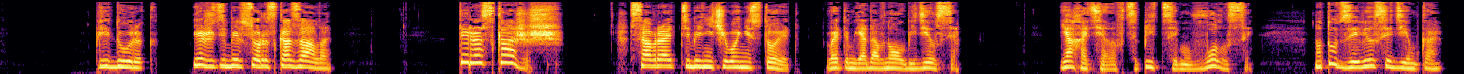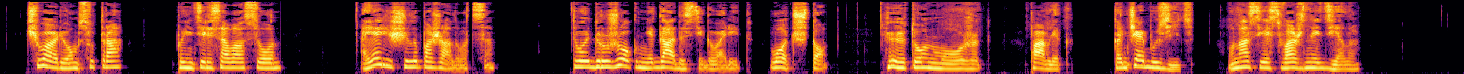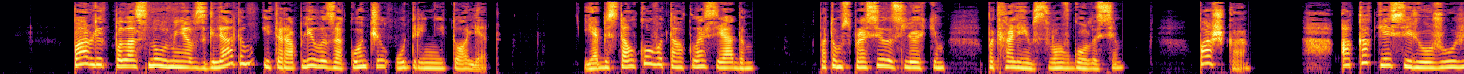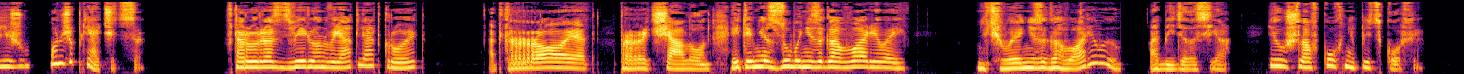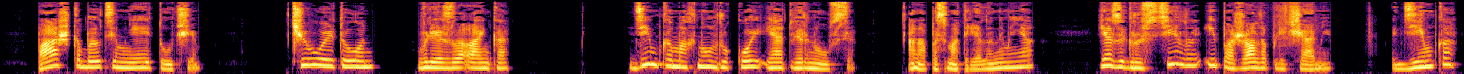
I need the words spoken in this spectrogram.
Придурок, я же тебе все рассказала. Ты расскажешь. Соврать тебе ничего не стоит. В этом я давно убедился. Я хотела вцепиться ему в волосы, но тут заявился Димка. «Чего орем с утра?» — поинтересовался он. А я решила пожаловаться. Твой дружок мне гадости говорит. Вот что. Это он может. Павлик, кончай бузить. У нас есть важное дело. Павлик полоснул меня взглядом и торопливо закончил утренний туалет. Я бестолково толклась рядом. Потом спросила с легким подхалимством в голосе. «Пашка, а как я Сережу увижу? Он же прячется. Второй раз дверь он вряд ли откроет». «Откроет!» — прорычал он. «И ты мне зубы не заговаривай!» «Ничего я не заговариваю», — обиделась я и ушла в кухню пить кофе. Пашка был темнее тучи. «Чего это он?» — влезла Анька. Димка махнул рукой и отвернулся. Она посмотрела на меня. Я загрустила и пожала плечами. Димка,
